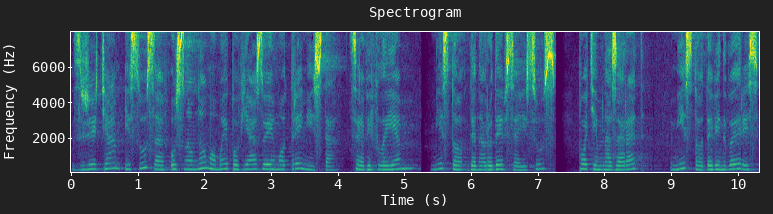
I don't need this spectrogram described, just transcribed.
З життям Ісуса в основному ми пов'язуємо три міста: це Віфлеєм, місто, де народився Ісус, потім Назарет, місто, де Він виріс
